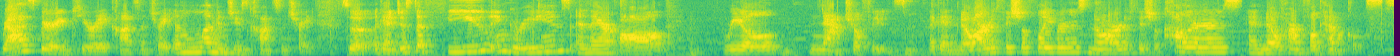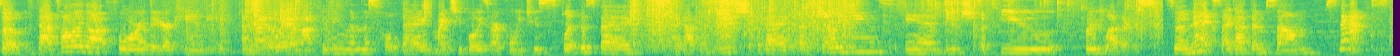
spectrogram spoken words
raspberry puree concentrate, and lemon juice concentrate. So again, just a few ingredients and they're all real natural foods. Again, no artificial flavors, no artificial colors, and no harmful chemicals. So that's all I got for their candy. And by the way, I'm not giving them this whole bag. My two boys are going to split this bag. I got them each a bag of jelly beans and each a few fruit leathers. So next, I got them some snacks.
